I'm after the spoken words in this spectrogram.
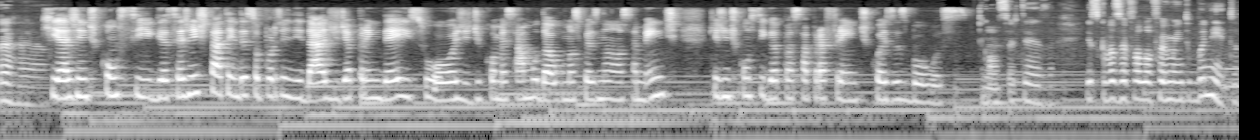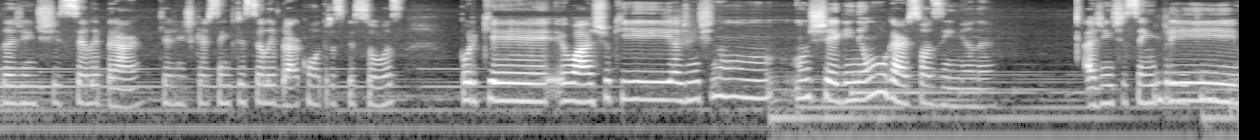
Uhum. Que a gente consiga, se a gente está tendo essa oportunidade de aprender isso hoje, de começar a mudar algumas coisas na nossa mente, que a gente consiga passar para frente coisas boas. Com né? certeza. Isso que você falou foi muito bonito da gente celebrar, que a gente quer sempre celebrar com outras pessoas, porque eu acho que a gente não, não chega em nenhum lugar sozinha, né? A gente sempre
